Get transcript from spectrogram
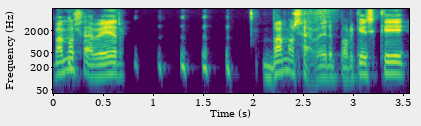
vamos a ver Vamos a ver, porque es que...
